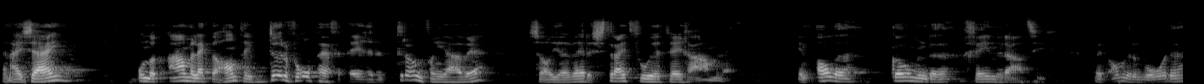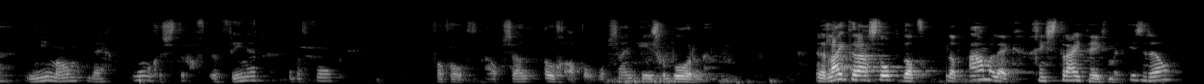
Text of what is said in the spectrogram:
En hij zei, omdat Amalek de hand heeft durven opheffen tegen de troon van Yahweh, zal Yahweh de strijd voeren tegen Amalek. In alle komende generaties. Met andere woorden, niemand legt ongestraft een vinger op het volk van God, op zijn oogappel, op zijn eerstgeborene. En het lijkt ernaast op dat, dat Amalek geen strijd heeft met Israël,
